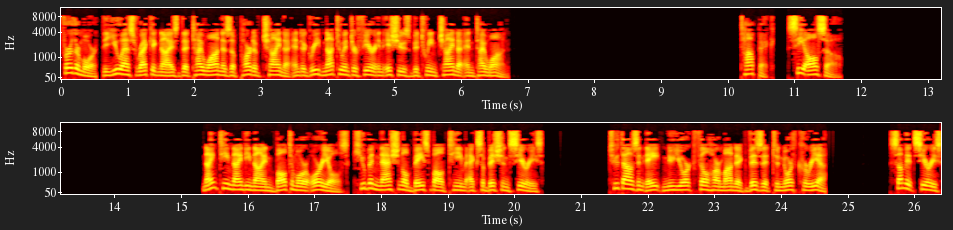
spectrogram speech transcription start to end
Furthermore, the U.S. recognized that Taiwan is a part of China and agreed not to interfere in issues between China and Taiwan. See also 1999 Baltimore Orioles, Cuban national baseball team exhibition series. 2008 New York Philharmonic visit to North Korea. Summit Series.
